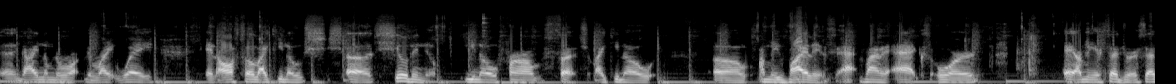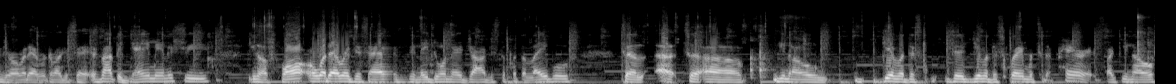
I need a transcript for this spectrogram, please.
and guiding them the, the right way. and also like you know sh- uh, shielding them, you know, from such like you know, uh, I mean, violence, act, violent acts, or eh, I mean, et cetera, et cetera, or whatever. Like I said, it's not the game industry, you know, fault or whatever. Just as in they doing their job just to put the labels to uh, to uh, you know give a dis- to give a disclaimer to the parents, like you know,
